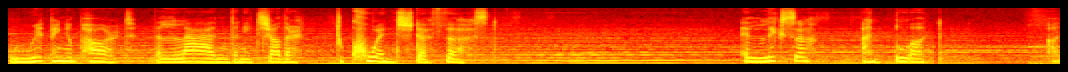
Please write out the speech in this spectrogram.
ripping apart the land and each other to quench their thirst. Elixir and blood, a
